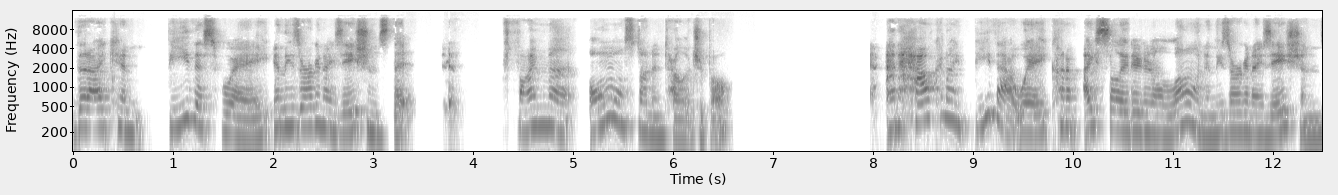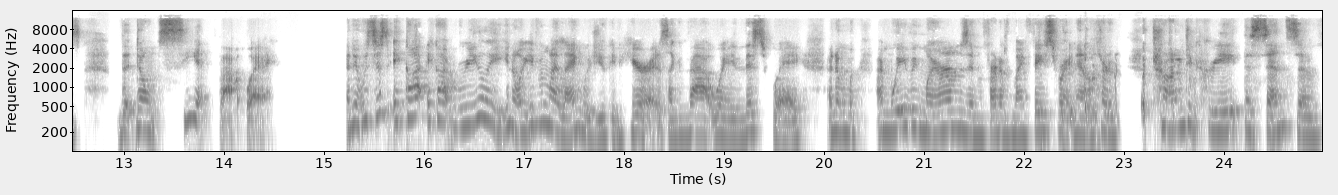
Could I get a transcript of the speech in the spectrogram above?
that I can be this way in these organizations that find that almost unintelligible? And how can I be that way, kind of isolated and alone in these organizations that don't see it that way? And it was just, it got, it got really, you know, even my language, you can hear it. It's like that way, this way. And I'm, I'm waving my arms in front of my face right now, sort of trying to create the sense of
